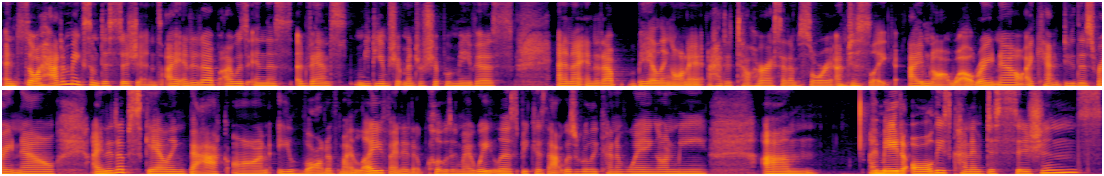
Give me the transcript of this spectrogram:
and so I had to make some decisions. I ended up, I was in this advanced mediumship mentorship with Mavis and I ended up bailing on it. I had to tell her, I said, I'm sorry. I'm just like, I'm not well right now. I can't do this right now. I ended up scaling back on a lot of my life. I ended up closing my wait list because that was really kind of weighing on me. Um, I made all these kind of decisions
